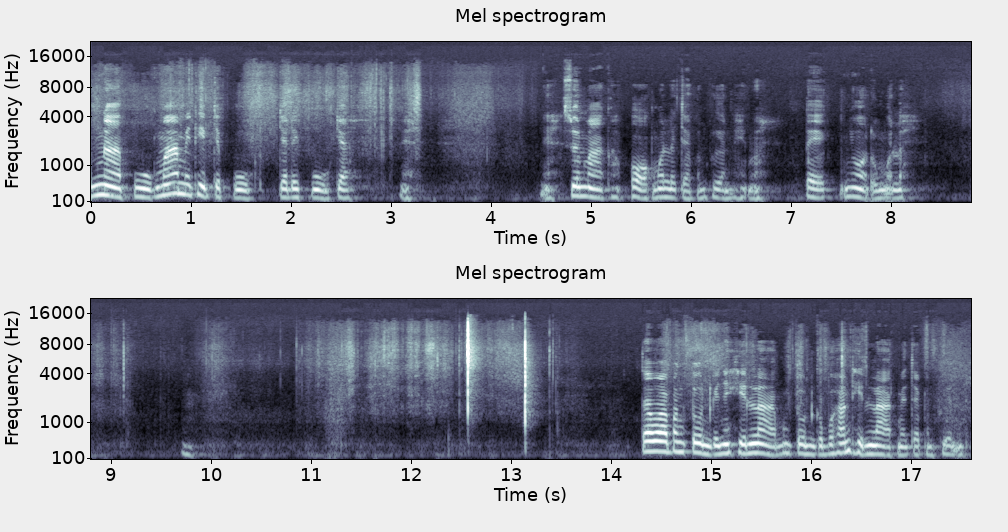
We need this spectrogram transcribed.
ถึงหนาปลูกมาไม่ทิพย์จะปลูกจะได้ปลูกจ้ะเนี่ยเนี่ยส่วนมากออกหมดเลยจ้ะเพื่อนๆเห็นไหมแตกยอดออกหมดเลยแต่ว่าบางต้นก็ยังเห็นหลากบางต้นก็บ่ทันเห็นหลากแม่จ้ะเพื่อนๆเนี่ย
